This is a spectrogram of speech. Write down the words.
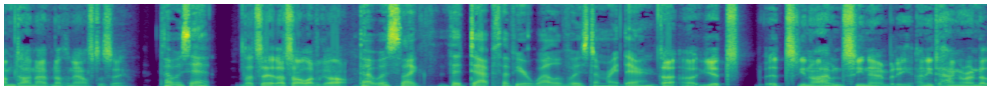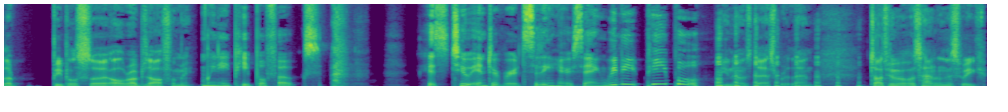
I'm done. I have nothing else to say. That was it. That's it. That's all I've got. That was like the depth of your well of wisdom right there. That uh, it's it's you know I haven't seen anybody. I need to hang around other people so it all rubs off on me. We need people, folks. His two introverts sitting here saying, "We need people." you know, it's desperate. Then talk to me about what's happening this week.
